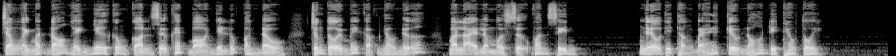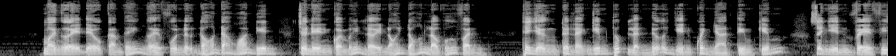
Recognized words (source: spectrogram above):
Trong ánh mắt đó hình như không còn sự ghét bỏ như lúc ban đầu, chúng tôi mới gặp nhau nữa, mà lại là một sự van xin. Nếu thấy thằng bé kêu nó đi theo tôi. Mọi người đều cảm thấy người phụ nữ đó đã hóa điên, cho nên coi mấy lời nói đó là vớ vẩn. Thế nhưng tôi lại nghiêm túc lần nữa nhìn quanh nhà tìm kiếm, rồi nhìn về phía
